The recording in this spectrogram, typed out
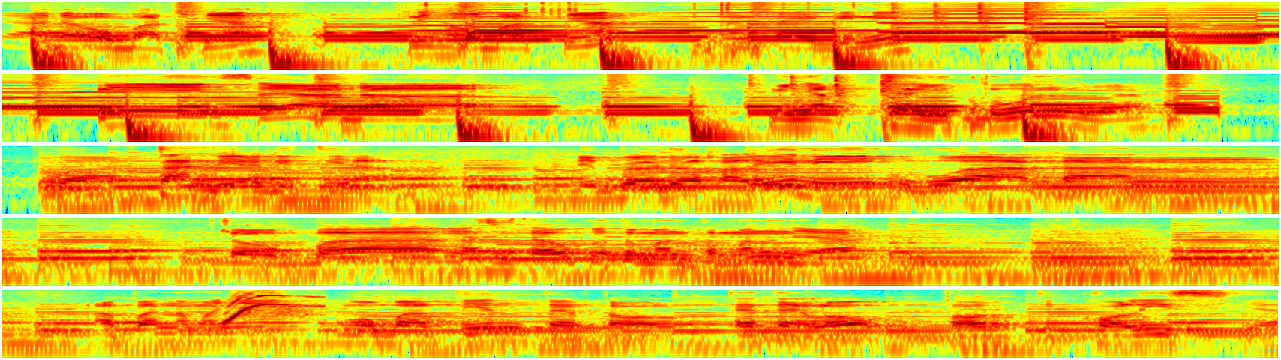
Ya, ada obatnya. Ini obatnya yang kayak gini. Ini saya ada minyak zaitun ya buat Sandi Aditya. Di video kali ini gua akan coba ngasih tahu ke teman-teman ya apa namanya ngobatin tetol tetelo torticolis ya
